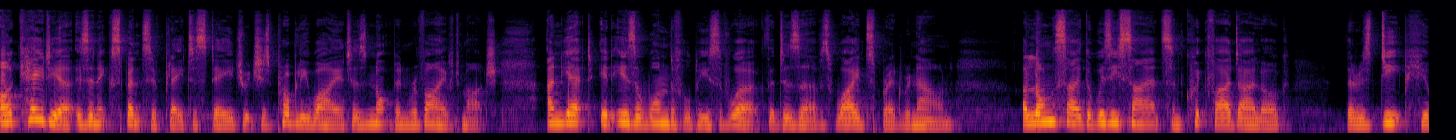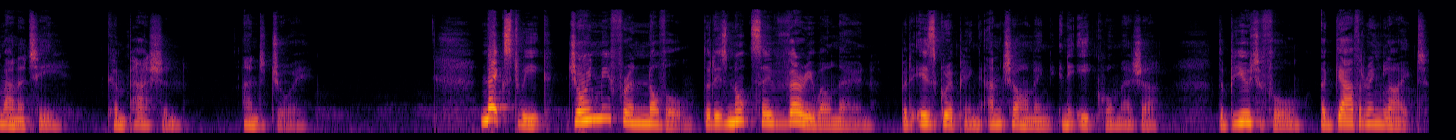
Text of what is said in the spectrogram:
Arcadia is an expensive play to stage, which is probably why it has not been revived much, and yet it is a wonderful piece of work that deserves widespread renown. Alongside the whizzy science and quickfire dialogue, there is deep humanity, compassion, and joy. Next week, join me for a novel that is not so very well known, but is gripping and charming in equal measure. The beautiful A Gathering Light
